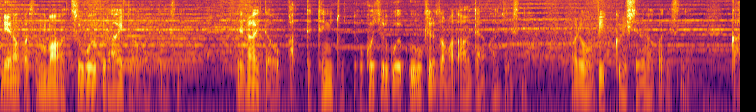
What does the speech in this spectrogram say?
でなんかそのまあ都合よくライターがあってですね。でライターをパッて手に取ってこいつ動動けるぞまだみたいな感じですね。あれをびっくりしてる中ですね。ガッ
